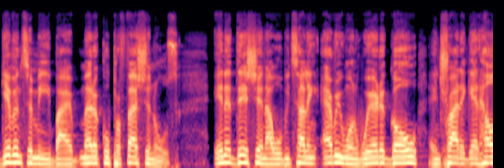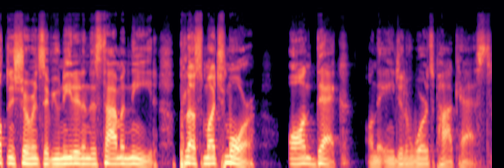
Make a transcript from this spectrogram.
given to me by medical professionals. In addition, I will be telling everyone where to go and try to get health insurance if you need it in this time of need, plus much more on deck on the Angel of Words podcast.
